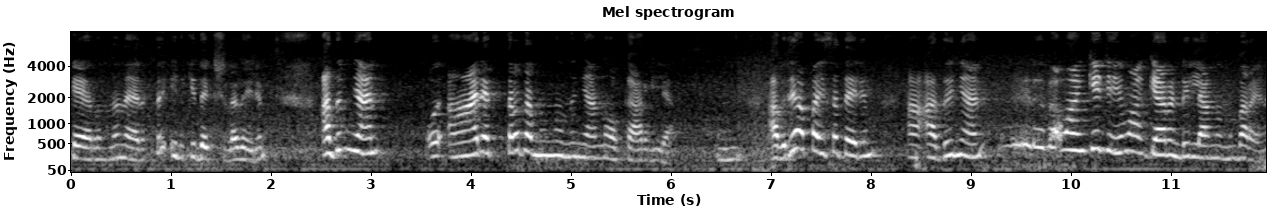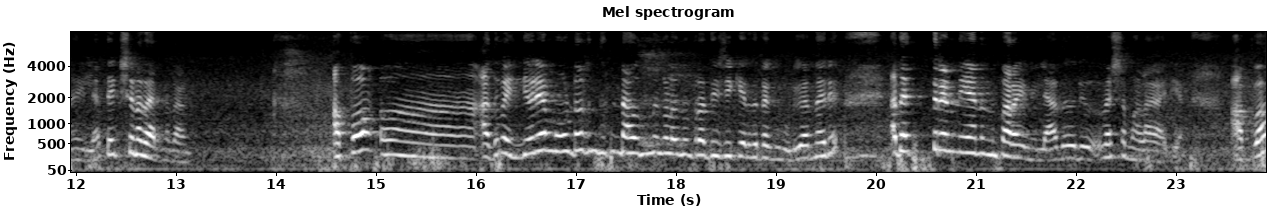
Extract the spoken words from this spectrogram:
കയറുന്ന നേരത്ത് എനിക്ക് ദക്ഷിണ തരും. അതും ഞാൻ ആരെത്ര തന്നെന്നൊന്നും ഞാൻ നോക്കാറില്ല. അവർ ആ പൈസ തരും. അത് ഞാൻ വാങ്ങിക്കുകയും ചെയ്യും. വാങ്ങിക്കാറുണ്ട് ഇല്ല എന്നൊന്നും പറയണില്ല ദക്ഷിണ തരുന്നതാണ് അപ്പോൾ അത് വലിയൊരു എമൗണ്ട് ഒന്നും ഉണ്ടാവും നിങ്ങളൊന്നും പ്രതീക്ഷിക്കരുതിട്ടൊക്കെ കൂടി വന്നൊരു അത് എത്രയാണെന്ന് ഞാനൊന്നും പറയുന്നില്ല. അതൊരു വിഷമമുള്ള കാര്യമാണ്. അപ്പോൾ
